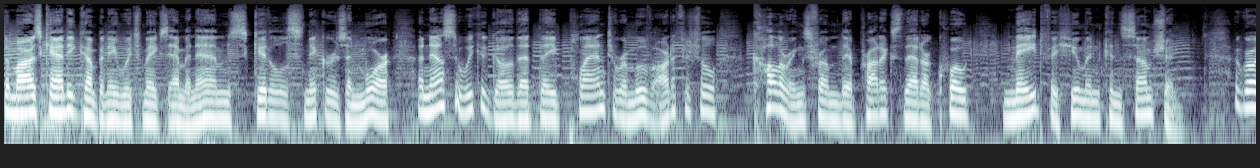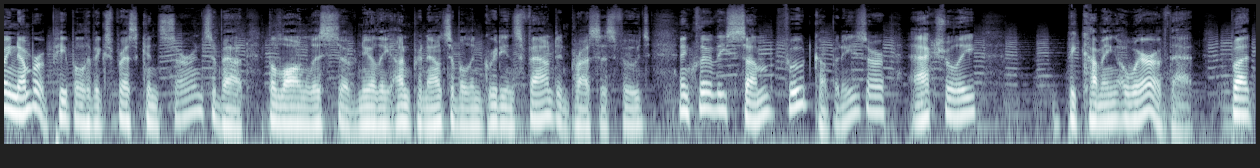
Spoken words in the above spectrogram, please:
The Mars Candy Company, which makes M&Ms, Skittles, Snickers, and more, announced a week ago that they plan to remove artificial colorings from their products that are, quote, made for human consumption. A growing number of people have expressed concerns about the long list of nearly unpronounceable ingredients found in processed foods, and clearly some food companies are actually becoming aware of that. But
